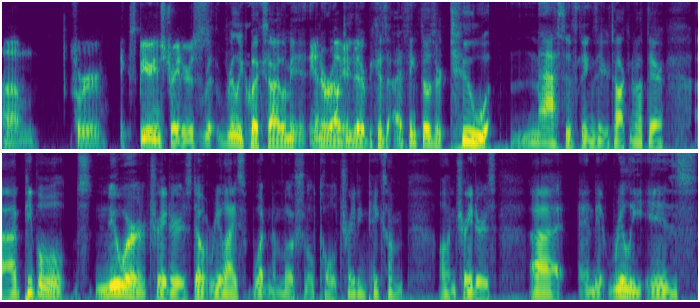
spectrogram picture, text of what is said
Um, for experienced traders. Re- really quick, sorry, let me yeah. interrupt oh, yeah, you there because I think those are two massive things that you're talking about there. Uh, people, newer traders, don't realize what an emotional toll trading takes on on traders, uh, and it really is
